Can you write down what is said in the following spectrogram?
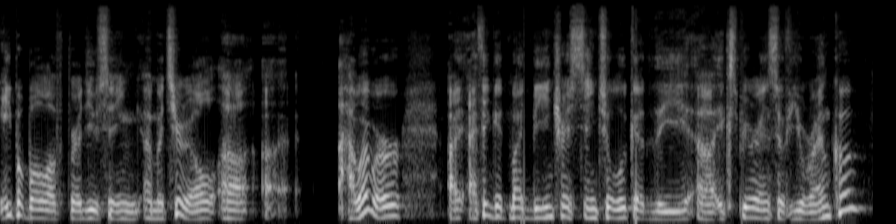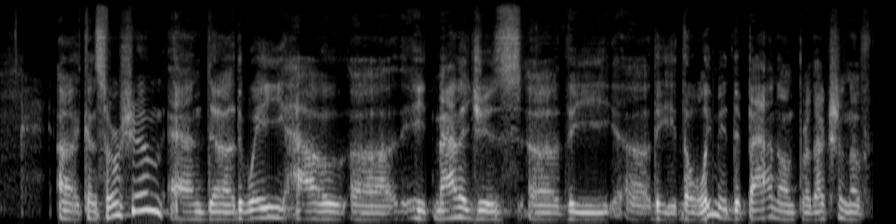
capable of producing material. Uh, uh, however, I, I, think it might be interesting to look at the uh, experience of Urenco uh, consortium and uh, the way how uh, it manages the, the, the limit, the ban on production of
